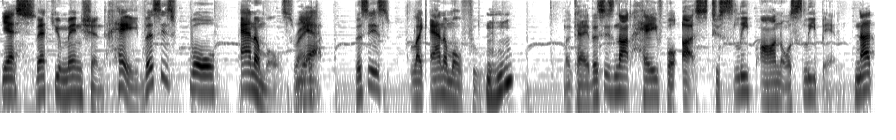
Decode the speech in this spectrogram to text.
Yes, that you mentioned, hay, this is for animals, right? Yeah. This is like animal food. Mhm. Okay, this is not hay for us to sleep on or sleep in. not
